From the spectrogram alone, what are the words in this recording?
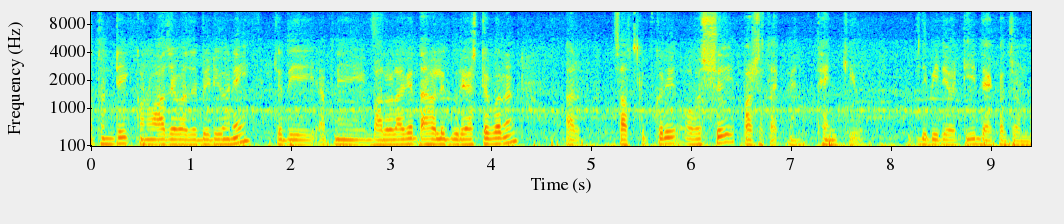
অথেন্টিক কোনো আজে বাজে ভিডিও নেই। যদি আপনি ভালো লাগে তাহলে ঘুরে আসতে পারেন। আর সাবস্ক্রাইব করে অবশ্যই পাশে থাকবেন। থ্যাংক ইউ ভিডিওটি দেখার জন্য।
